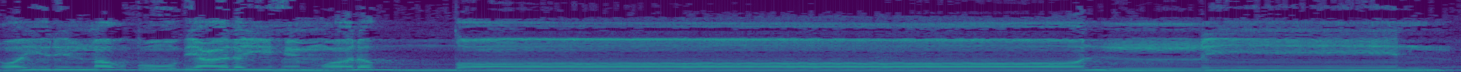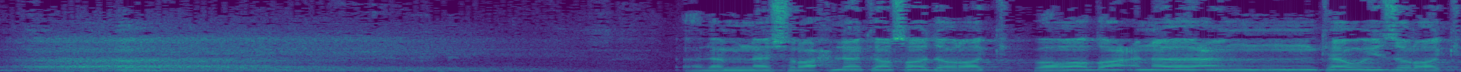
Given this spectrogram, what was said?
غير المغضوب عليهم ولا الضالين. ألم نشرح لك صدرك ووضعنا عنك وزرك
